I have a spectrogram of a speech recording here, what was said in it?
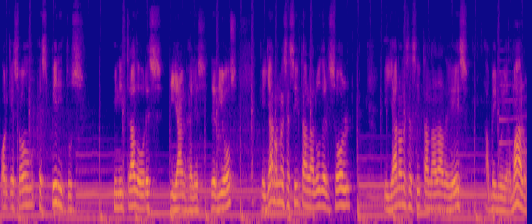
Porque son espíritus ministradores y ángeles de Dios que ya no necesitan la luz del sol y ya no necesitan nada de eso, amigo y hermano.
